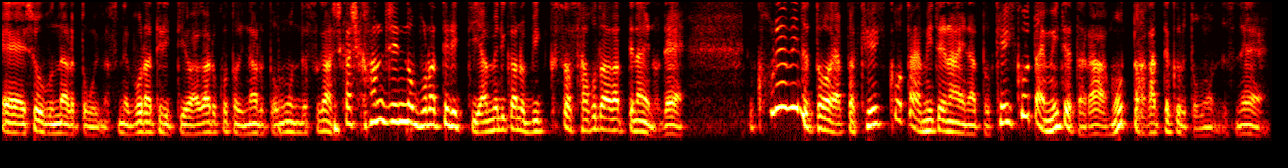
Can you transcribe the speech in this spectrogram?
えー、勝負になると思いますね。ボラティリティは上がることになると思うんですが、しかし肝心のボラティリティ、アメリカのビックスはさほど上がってないので、これ見ると、やっぱり景気後退は見てないなと。景気後退見てたら、もっと上がってくると思うんですね。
